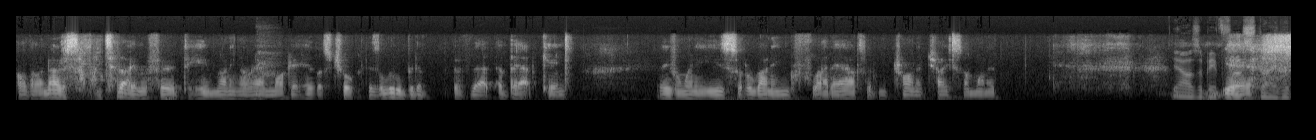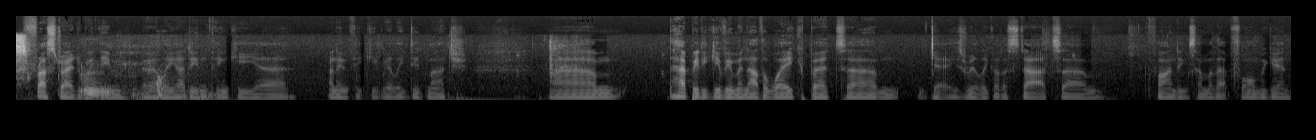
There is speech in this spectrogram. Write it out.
although I noticed someone today referred to him running around like a headless chook. There's a little bit of, of that about Kent, even when he is sort of running flat out and trying to chase someone. At, yeah, I was a bit yeah. frustrated, frustrated with mm. him early. I didn't think he, uh, I didn't think he really did much. Um, happy to give him another week, but um, yeah, he's really got to start um, finding some of that form again.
